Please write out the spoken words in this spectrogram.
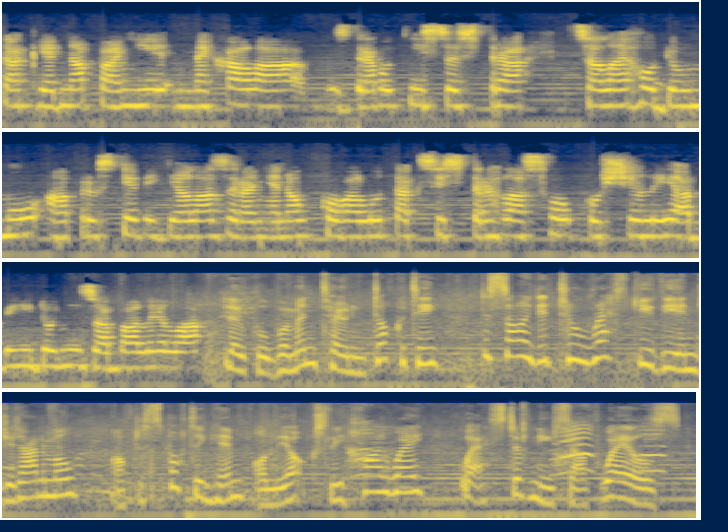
tak jedna paní nechala zdravotní sestra celého domu a prostě viděla zraněnou koalu, tak si strhla svou košili, aby ji do ní zabalila. Local woman Tony Doherty decided to rescue the injured animal after spotting him on the Oxley Highway west of New South Wales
